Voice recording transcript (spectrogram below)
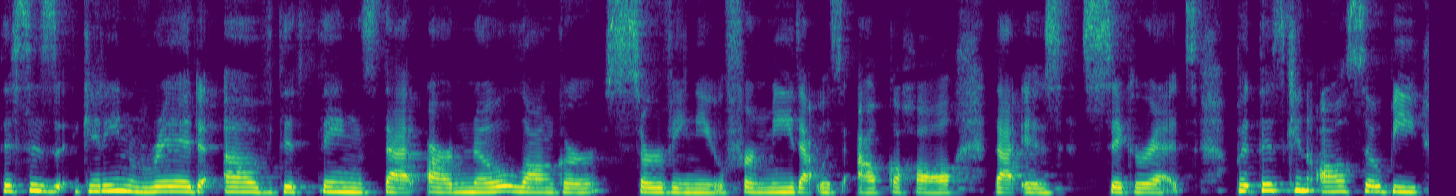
This is getting rid of the things that are no longer serving you. For me, that was alcohol, that is cigarettes, but this can also be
